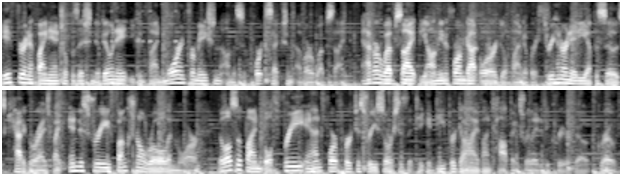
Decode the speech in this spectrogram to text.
If you're in a financial position to donate, you can find more information on the support section of our website. At our website, beyondtheuniform.org, you'll find over 380 episodes categorized by industry, functional role, and more. You'll also find both free and for purchase resources that take a deeper dive on topics related to career growth.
